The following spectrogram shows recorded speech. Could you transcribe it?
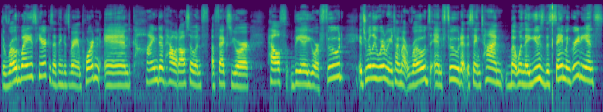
the roadways here because I think it's very important and kind of how it also affects your health via your food. It's really weird when you're talking about roads and food at the same time, but when they use the same ingredients,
